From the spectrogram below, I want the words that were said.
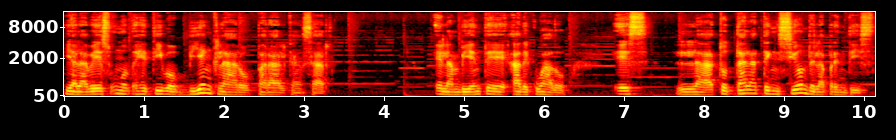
y a la vez un objetivo bien claro para alcanzar. El ambiente adecuado es la total atención del aprendiz.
